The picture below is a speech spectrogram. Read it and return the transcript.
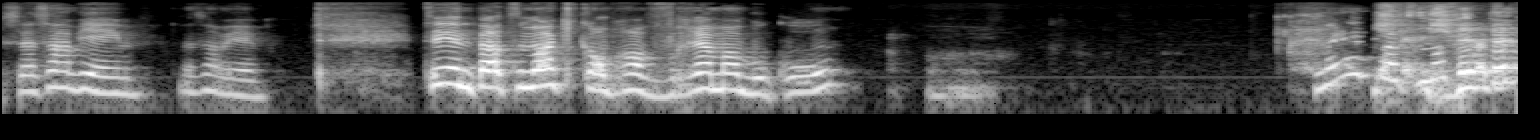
Ça s'en vient. Ça s'en vient. Tu sais, il y a une partie de moi qui comprend vraiment beaucoup. Mais Je vais, moi je vais te donner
